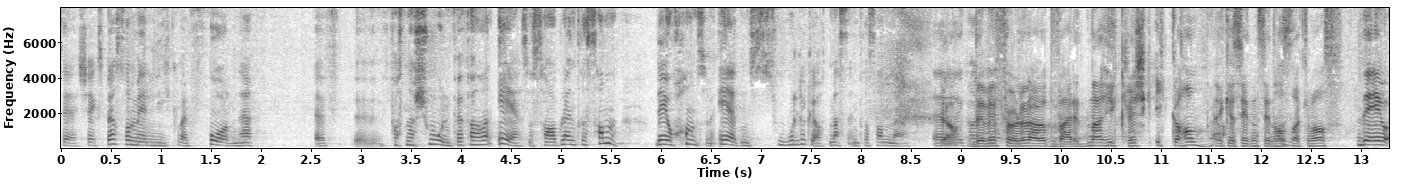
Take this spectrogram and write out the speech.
til Shakespeare, som likevel får den her uh, fascinasjonen for, for han er så sabla interessant. Det er jo han som er den soleklart mest interessante. Eh, ja. Det vi føler er jo at verden er hyklersk, ikke han. Ja. Ikke siden, siden han snakker med oss. Det er jo,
